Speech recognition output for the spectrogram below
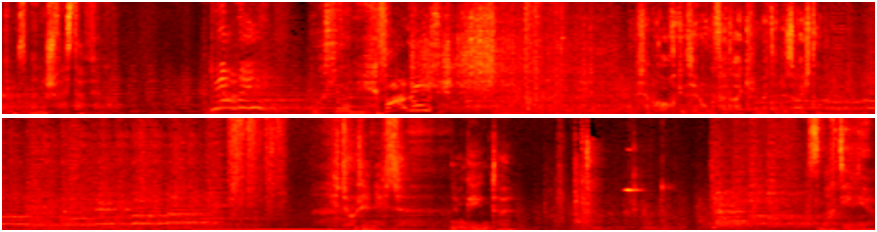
Ich muss meine Schwester finden. Leonie! Wo ist Leonie? Fahr los! Ich habe Rauch gesehen, ungefähr drei Kilometer in diese Richtung. Ich tue dir nichts. Im Gegenteil. Was macht ihr hier?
